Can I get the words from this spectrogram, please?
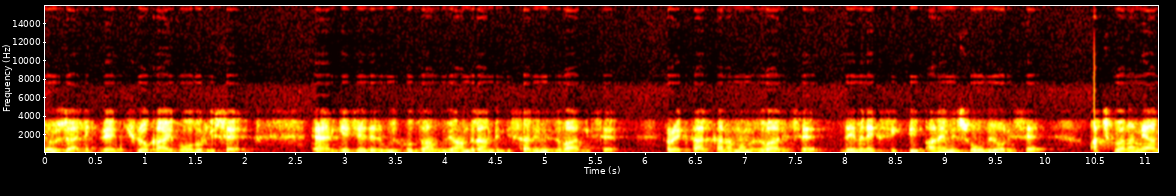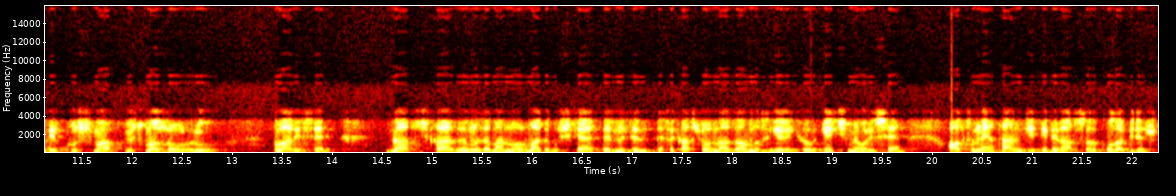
özellikle kilo kaybı olur ise eğer geceleri uykudan uyandıran bir ishalimiz var ise rektal kanamamız var ise, demir eksikliği anemisi oluyor ise, açıklanamayan bir kusma, yutma zorluğu var ise, gaz çıkardığımız zaman normalde bu şikayetlerimizin defekasyonla azalması gerekiyor, geçmiyor ise altında yatan ciddi bir hastalık olabilir.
